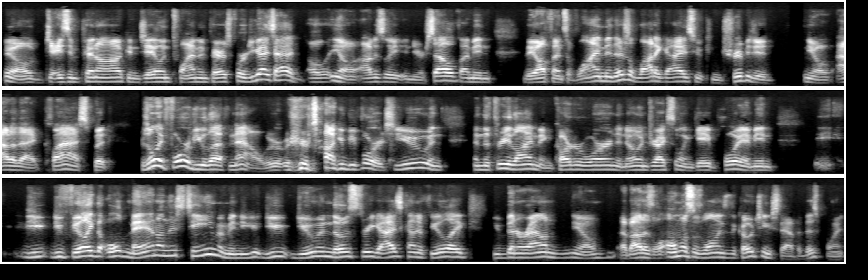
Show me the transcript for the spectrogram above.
you know Jason Pinnock and Jalen Twyman, Paris Ford. You guys had you know obviously in yourself. I mean, the offensive lineman. There's a lot of guys who contributed you know out of that class, but there's only four of you left now. We were, we were talking before. It's you and and the three linemen, Carter Warren and Owen Drexel and Gabe Hoy. I mean, you you feel like the old man on this team? I mean, you you you and those three guys kind of feel like you've been around, you know, about as almost as long as the coaching staff at this point.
